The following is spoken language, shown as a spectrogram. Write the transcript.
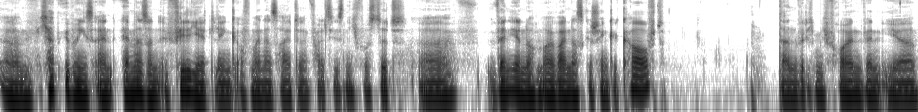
Ähm, ich habe übrigens einen Amazon Affiliate Link auf meiner Seite, falls ihr es nicht wusstet. Äh, wenn ihr nochmal Weihnachtsgeschenke kauft, dann würde ich mich freuen, wenn ihr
